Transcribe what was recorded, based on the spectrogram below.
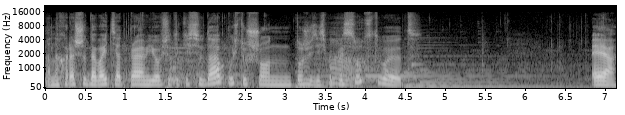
А ну хорошо, давайте отправим его все-таки сюда. Пусть уж он тоже здесь поприсутствует. Э.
